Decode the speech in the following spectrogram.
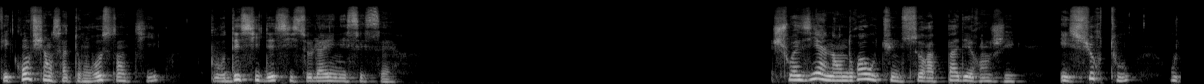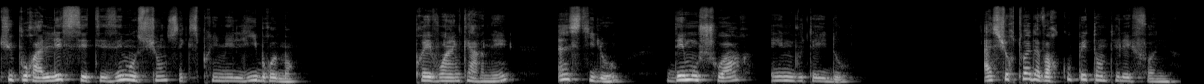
Fais confiance à ton ressenti pour décider si cela est nécessaire. Choisis un endroit où tu ne seras pas dérangé et surtout où tu pourras laisser tes émotions s'exprimer librement. Prévois un carnet, un stylo, des mouchoirs et une bouteille d'eau. Assure-toi d'avoir coupé ton téléphone.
